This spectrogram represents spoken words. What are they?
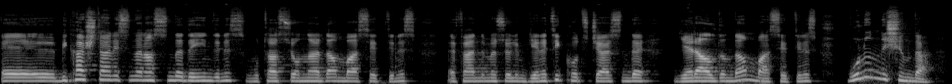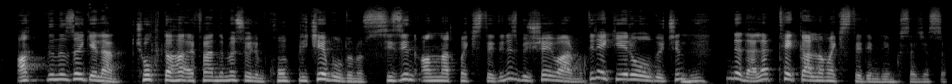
eee, birkaç tanesinden aslında değindiniz. Mutasyonlardan bahsettiniz. Efendime söyleyeyim genetik kod içerisinde yer aldığından bahsettiniz. Bunun dışında aklınıza gelen çok daha efendime söyleyeyim komplike bulduğunuz, sizin anlatmak istediğiniz bir şey var mı? Direkt yeri olduğu için ne derler? Tekrarlamak istediğim diyeyim kısacası.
